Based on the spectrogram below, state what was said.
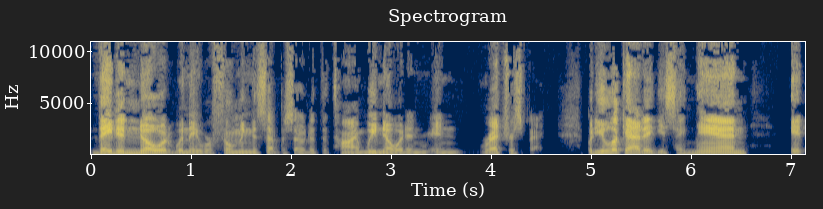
they didn't know it when they were filming this episode at the time. We know it in, in retrospect. But you look at it, you say, man, it,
